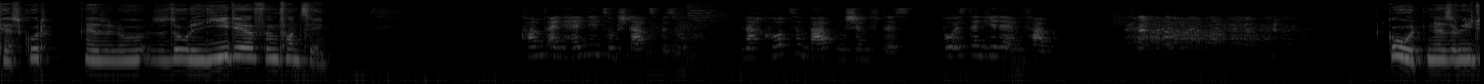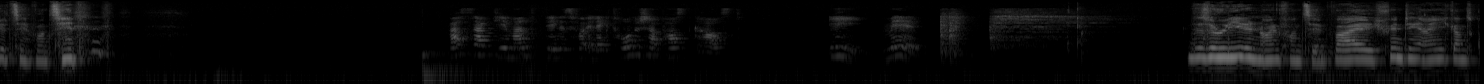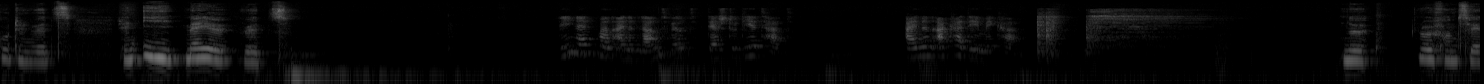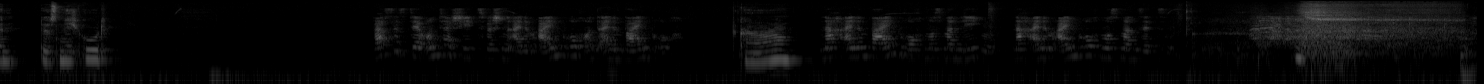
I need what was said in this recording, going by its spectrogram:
Der ist gut. Eine solide 5 von 10. Zum Staatsbesuch. Nach kurzem Warten schimpft es. Wo ist denn hier der Empfang? Gut, eine solide 10 von 10. Was sagt jemand, den es vor elektronischer Post graust? E-Mail. Eine solide 9 von 10, weil ich finde den eigentlich ganz gut, den Witz. Den E-Mail-Witz. Wie nennt man einen Landwirt, der studiert hat? Einen Akademiker. Nö, 0 von 10. Das ist nicht gut. Was ist der Unterschied zwischen einem Einbruch und einem Beinbruch? Keine Ahnung. Nach einem Beinbruch muss man liegen, nach einem Einbruch muss man sitzen.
